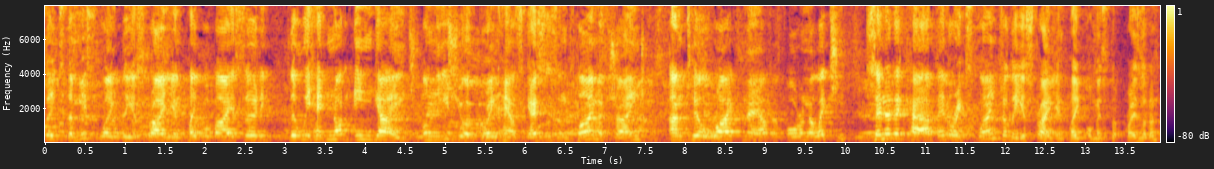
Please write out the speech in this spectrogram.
seeks to mislead the Australian people by asserting that we had not engaged on the issue of greenhouse gases and climate change until right now before an election. Senator Carr better explain to the Australian people, Mr President,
